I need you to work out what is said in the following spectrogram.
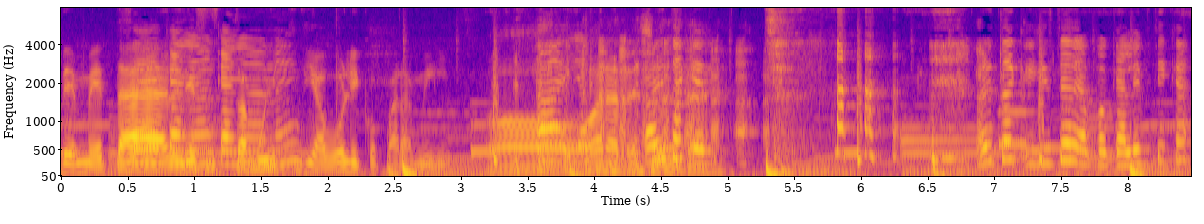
de metal, Sí, cañón, eso está cañón, muy ¿eh? diabólico para mí. Oh, Ay, ya- ahora ahorita que resulta. ahorita que dijiste de Apocalíptica,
